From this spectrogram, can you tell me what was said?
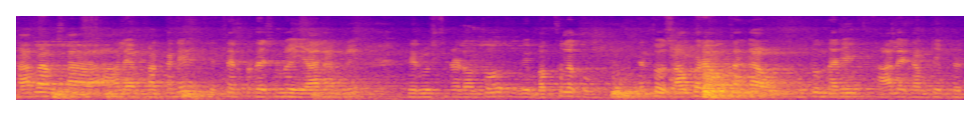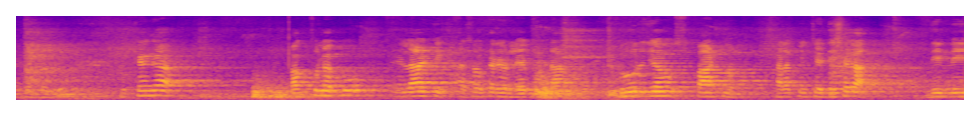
సాధారణ ఆలయం పక్కనే ఎత్తైన ప్రదేశంలో ఈ ఆలయాన్ని నిర్మిస్తుండడంతో ఇది భక్తులకు ఎంతో సౌకర్యవంతంగా ఉంటుందని ఆలయ కమిటీ పేర్కొంటుంది. ముఖ్యంగా భక్తులకు ఎలాంటి అసౌకర్యం లేకుండా టూరిజం స్పాట్ను కల్పించే దిశగా దీన్ని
